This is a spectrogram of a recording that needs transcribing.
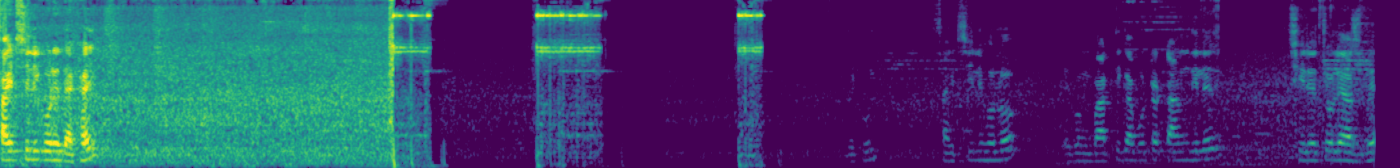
সাইড সিলি করে দেখাই দেখুন সাইড সিলি হলো এবং বাড়তি কাপড়টা টান দিলে ছিঁড়ে চলে আসবে।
